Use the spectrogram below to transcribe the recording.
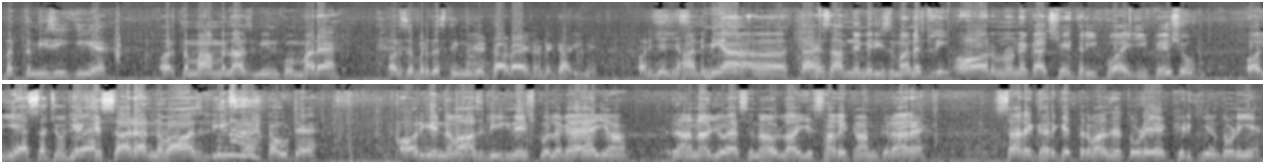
बदतमीज़ी की है और तमाम मुलाजमीन को मारा है और ज़बरदस्ती मुझे डाड़ा है इन्होंने गाड़ी में। और ये यहाँ मियाँ ताहिर साहब ने मेरी जमानत ली और उन्होंने कहा छः तारीख को आईजी पेश हो और ये एस एच ओ जो है, ये सारा नवाज़ लीग आउट है और ये नवाज़ लीग ने इसको लगाया यहाँ। राना जो है सनाउल्ला ये सारे काम करा रहा है। सारे घर के दरवाजे तोड़े हैं, खिड़कियाँ तोड़ी हैं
